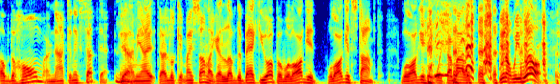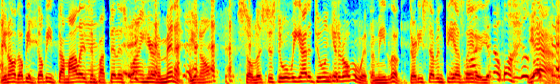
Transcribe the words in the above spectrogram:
of the home are not going to accept that. And, Yeah. I mean, I, I look at my son like I love to back you up, but we'll all get we'll all get stomped. We'll all get hit with tamales. you know, we will. You know, there'll be there'll be tamales and pasteles flying here in a minute. You know, so let's just do what we got to do and get it over with. I mean, look, 37 días later. Once you- in a while. yeah,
